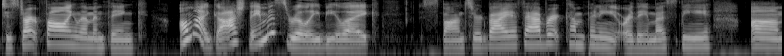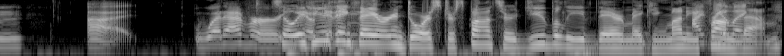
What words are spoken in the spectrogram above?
to start following them and think, "Oh my gosh, they must really be like sponsored by a fabric company or they must be um uh whatever." So if know, you think they are endorsed or sponsored, you believe they're making money I from like them.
